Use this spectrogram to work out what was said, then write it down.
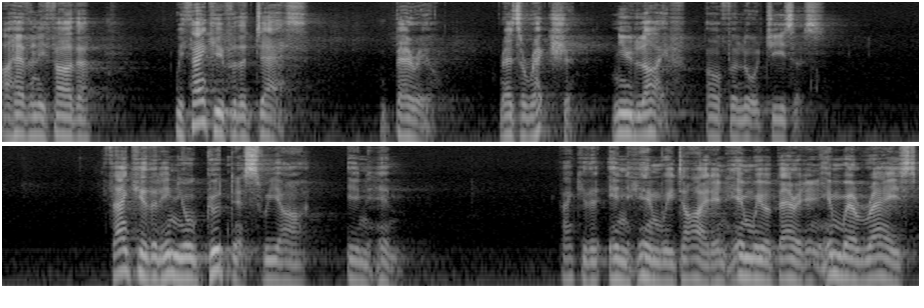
Our Heavenly Father, we thank you for the death, burial, resurrection, new life of the Lord Jesus. Thank you that in your goodness we are in him. Thank you that in him we died, in him we were buried, in him we're raised,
